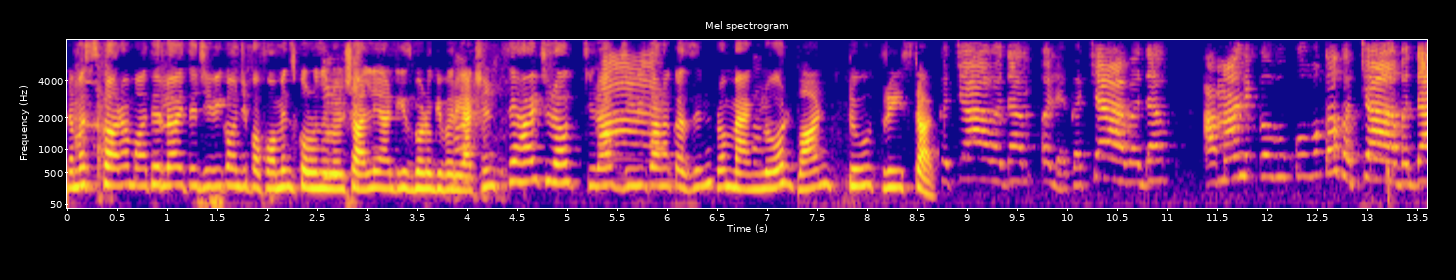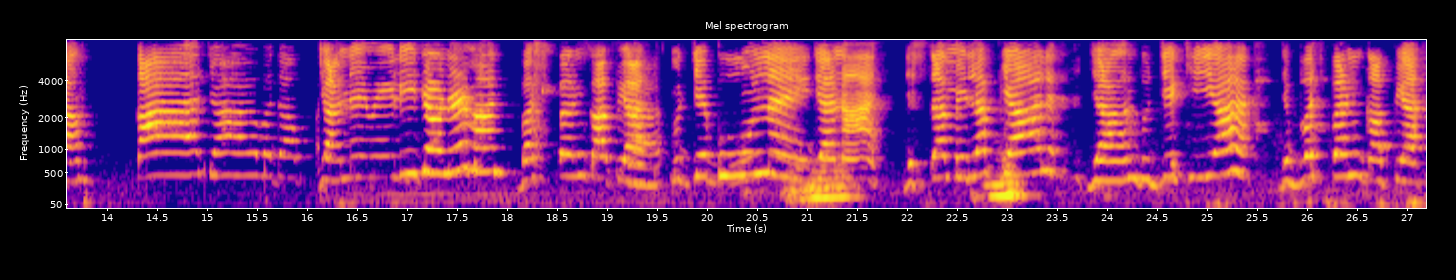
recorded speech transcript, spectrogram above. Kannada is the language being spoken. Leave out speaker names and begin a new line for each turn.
नमस्कार माथेरला इथे जीविकांची परफॉर्मन्स करून आंटी इज़ रिएक्शन से हाय चिराग. चिराग, जीविका ना
cousin from Mangalore one two three start जान तुझे किया है. जब बचपन का प्यार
